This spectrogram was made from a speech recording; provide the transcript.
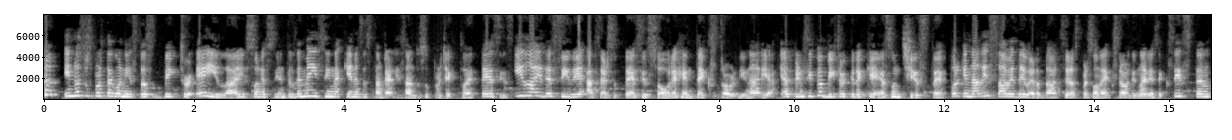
y nuestros protagonistas, Victor e Eli, son estudiantes de medicina quienes están realizando su proyecto de tesis. Eli decide hacer su tesis sobre gente extraordinaria. Y al principio Victor cree que es un chiste porque nadie sabe de verdad si las personas extraordinarias existen,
